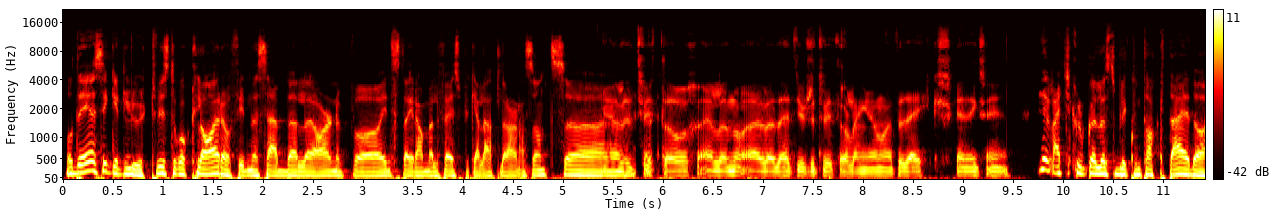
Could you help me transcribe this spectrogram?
Og det er sikkert lurt, hvis dere klarer å finne Seb eller Arne på Instagram eller Facebook eller et eller annet sånt. Så... Eller Twitter, eller no, eller det heter jo ikke Twitter lenger, nå heter det X, skal jeg si. Jeg vet ikke hvor dere har lyst til å bli kontakta, jeg, da.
